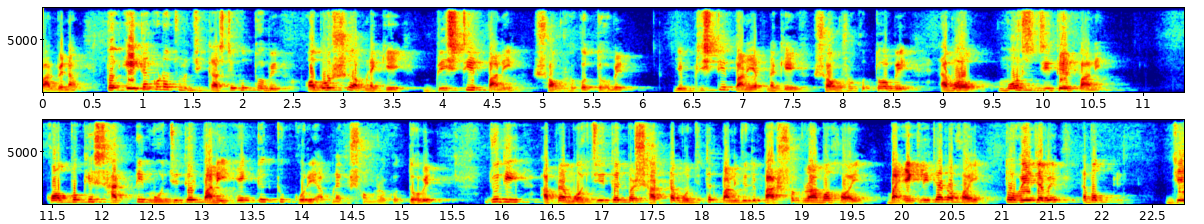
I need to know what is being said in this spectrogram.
পারবে না। তো এটা করার জন্য যে কাজটি করতে হবে, অবশ্যই আপনাকে বৃষ্টির পানি সংগ্রহ করতে হবে। যে বৃষ্টির পানি আপনাকে সংগ্রহ করতে হবে এবং মসজিদের পানি, কমপক্ষে ষাটটি মসজিদের পানি একটু একটু করে আপনাকে সংগ্রহ করতে হবে। যদি আপনার মসজিদের বা ষাটটা মসজিদের পানি যদি পাঁচশো গ্রামও হয় বা এক লিটারও হয়, তো হয়ে যাবে এবং যে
